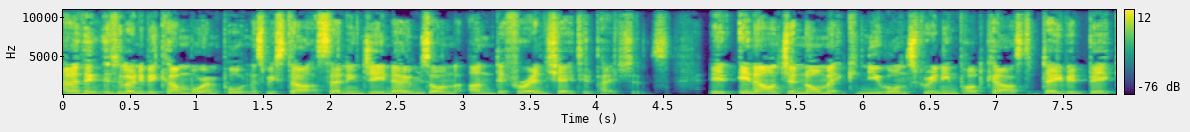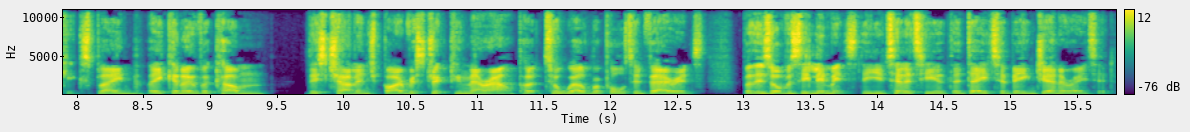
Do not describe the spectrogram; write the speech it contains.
And I think this will only become more important as we start sending genomes on undifferentiated patients. In our genomic newborn screening podcast, David Bick explained that they can overcome this challenge by restricting their output to well reported variants, but this obviously limits the utility of the data being generated.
